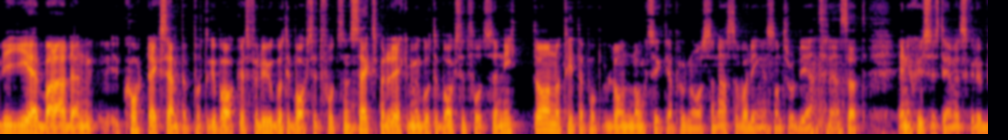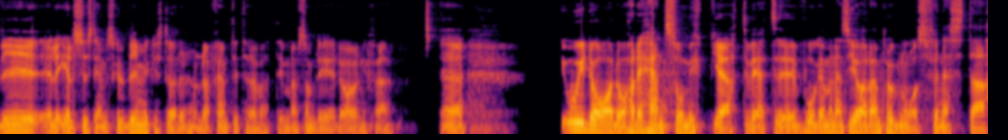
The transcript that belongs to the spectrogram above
vi ger bara den korta exempel på tillbaka, för du går tillbaka till 2006, men det räcker med att gå tillbaka till 2019 och titta på de långsiktiga prognoserna så var det ingen som trodde egentligen så att energisystemet skulle bli, eller elsystemet skulle bli mycket större än 150 terawattimmar som det är idag ungefär. Eh, och idag då har det hänt så mycket att vet, vågar man ens göra en prognos för nästa,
